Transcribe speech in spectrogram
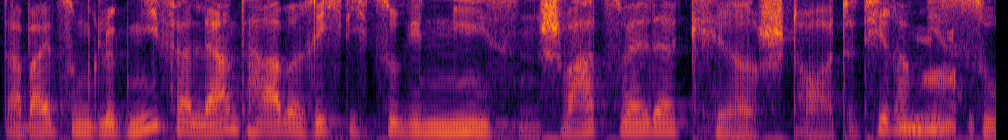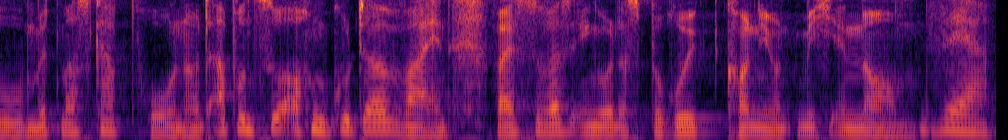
dabei zum Glück nie verlernt habe, richtig zu genießen. Schwarzwälder Kirschtorte, Tiramisu mit Mascarpone und ab und zu auch ein guter Wein. Weißt du was, Ingo, das beruhigt Conny und mich enorm. Sehr.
